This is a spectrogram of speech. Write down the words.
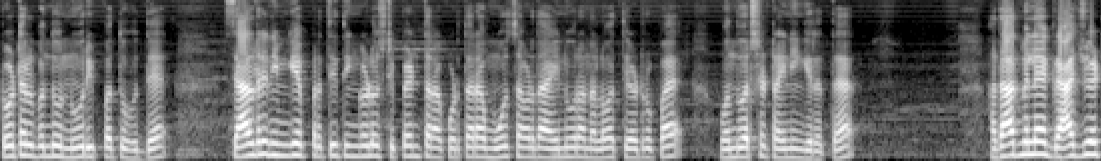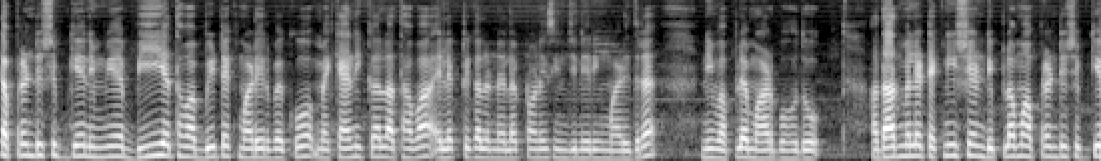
ಟೋಟಲ್ ಬಂದು ನೂರಿಪ್ಪತ್ತು ಹುದ್ದೆ. ಸ್ಯಾಲ್ರಿ ನಿಮಗೆ ಪ್ರತಿ ತಿಂಗಳು ಸ್ಟಿಪೆಂಡ್ ಥರ ಕೊಡ್ತಾರೆ. ಮೂರು ಸಾವಿರದ ಐನೂರ ನಲವತ್ತೆರಡು ರೂಪಾಯಿ ಒಂದು ವರ್ಷ ಟ್ರೈನಿಂಗ್ ಇರುತ್ತೆ. ಅದಾದಮೇಲೆ ಗ್ರ್ಯಾಜುಯೇಟ್ ಅಪ್ರೆಂಟಿಶಿಪ್ಗೆ ನಿಮಗೆ ಬಿ ಇ ಅಥವಾ ಬಿ ಟೆಕ್ ಮಾಡಿರಬೇಕು. ಮೆಕ್ಯಾನಿಕಲ್ ಅಥವಾ ಎಲೆಕ್ಟ್ರಿಕಲ್ ಆ್ಯಂಡ್ ಎಲೆಕ್ಟ್ರಾನಿಕ್ಸ್ ಇಂಜಿನಿಯರಿಂಗ್ ಮಾಡಿದರೆ ನೀವು ಅಪ್ಲೈ ಮಾಡಬಹುದು. ಅದಾದಮೇಲೆ ಟೆಕ್ನಿಷಿಯನ್ ಡಿಪ್ಲೊಮಾ ಅಪ್ರೆಂಟಿಶಿಪ್ಗೆ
